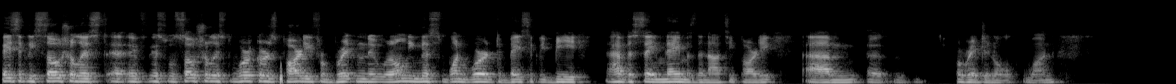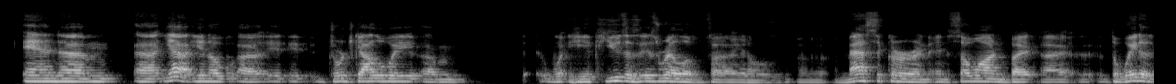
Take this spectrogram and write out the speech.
Basically, socialist. Uh, if this was Socialist Workers' Party for Britain, it would only miss one word to basically be have the same name as the Nazi Party, um, uh, original one. And um, uh, yeah, you know, uh, it, it, George Galloway, um, what he accuses Israel of, uh, you know, uh, massacre and, and so on. But uh, the way to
